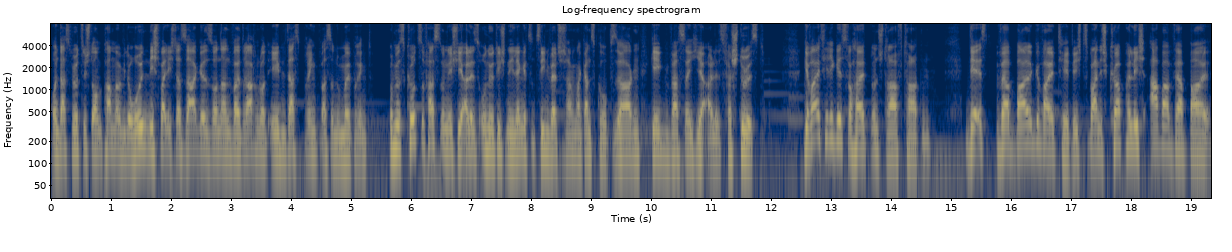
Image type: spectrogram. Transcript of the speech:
Und das wird sich noch ein paar Mal wiederholen. Nicht, weil ich das sage, sondern weil Drachenlord eben das bringt, was er nun mal bringt. Um es kurz zu fassen und nicht hier alles unnötig in die Länge zu ziehen, werde ich einfach mal ganz grob sagen, gegen was er hier alles verstößt. Gewalttätiges Verhalten und Straftaten. Der ist verbal gewalttätig, zwar nicht körperlich, aber verbal.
